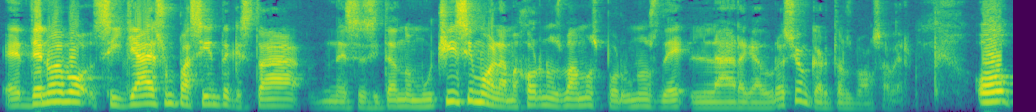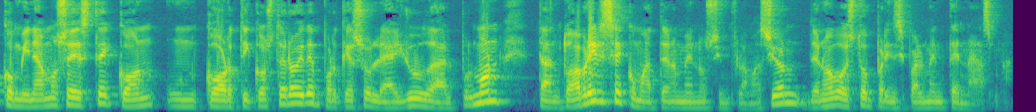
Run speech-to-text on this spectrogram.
Eh, de nuevo, si ya es un paciente que está necesitando muchísimo, a lo mejor nos vamos por unos de larga duración, que ahorita los vamos a ver. O combinamos este con un corticosteroide porque eso le ayuda al pulmón tanto a abrirse como a tener menos inflamación. De nuevo, esto principalmente en asma.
